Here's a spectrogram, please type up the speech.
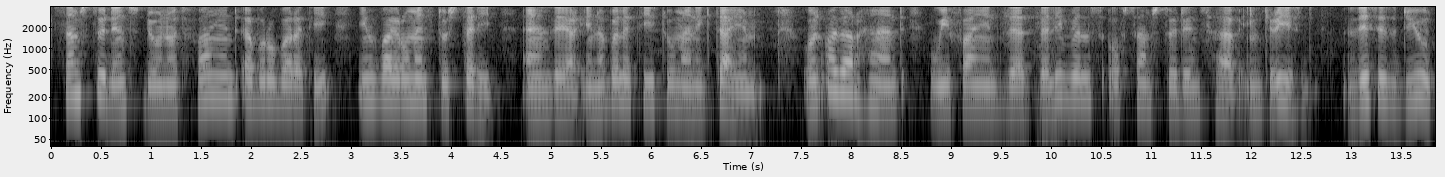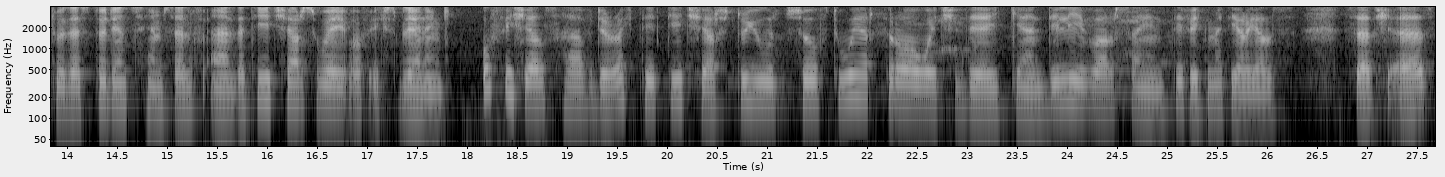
some students do not find a property environment to study and their inability to manage time. On other hand, we find that the levels of some students have increased. This is due to the students himself and the teacher's way of explaining. Officials have directed teachers to use software through which they can deliver scientific materials, such as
